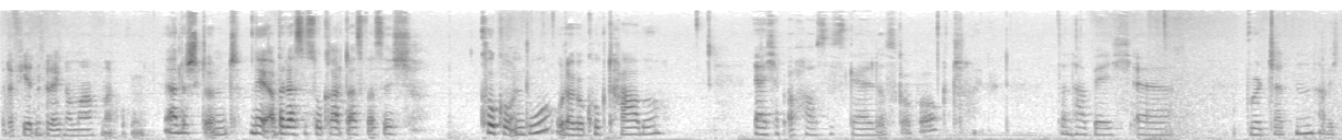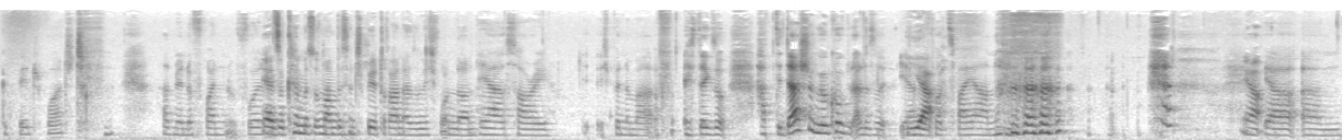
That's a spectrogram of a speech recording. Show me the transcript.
bei der vierten vielleicht nochmal, mal gucken. ja, das stimmt. Nee, aber das ist so gerade das, was ich gucke und du oder geguckt habe. Ja, ich habe auch Haus des Geldes geguckt. Dann habe ich äh, Bridgerton, habe ich gebingewatcht. Hat mir eine Freundin empfohlen. Ja, also Kim ist immer ein bisschen spät dran, also nicht wundern. Ja, sorry. Ich bin immer, ich denke so, habt ihr das schon geguckt? Und alle so, ja, Ja. vor zwei Jahren. Ja. ja, ähm,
